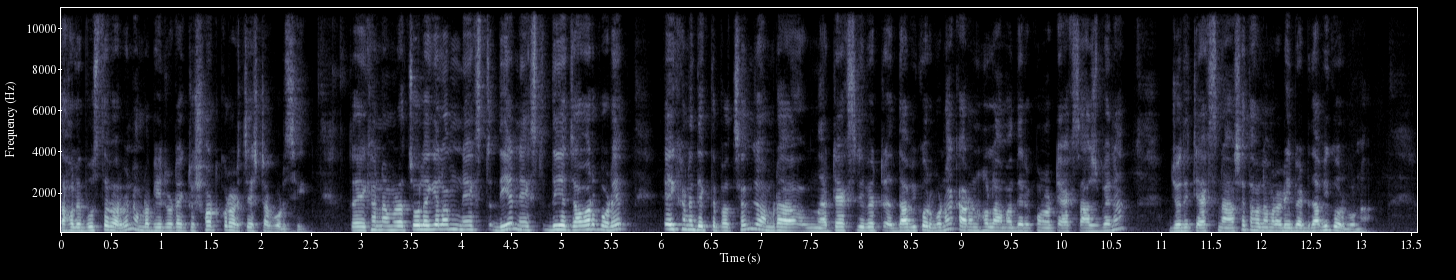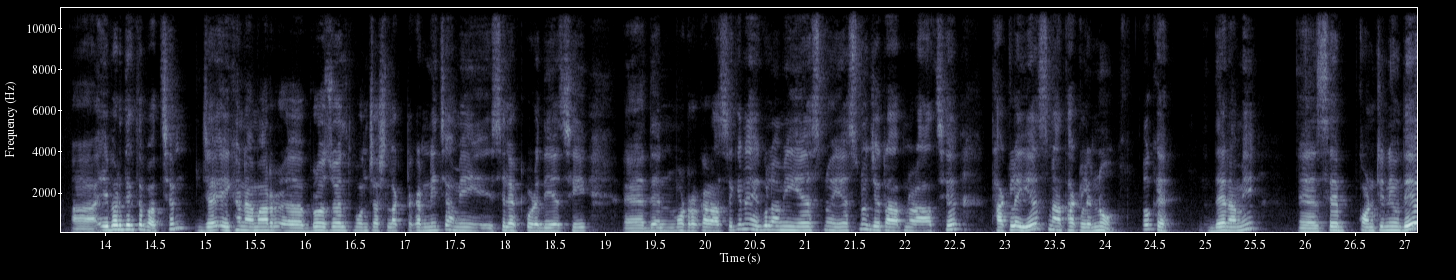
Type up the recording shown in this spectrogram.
তাহলে বুঝতে পারবেন, আমরা ভিডিওটা একটু শর্ট করার চেষ্টা করছি। তো এখানে আমরা চলে গেলাম নেক্সট দিয়ে। নেক্সট দিয়ে যাওয়ার পরে এইখানে দেখতে পাচ্ছেন যে আমরা ট্যাক্স রিবেট দাবি করব না, কারণ হলো আমাদের কোনো ট্যাক্স আসবে না। যদি ট্যাক্স না আসে, তাহলে আমরা রিবেট দাবি করব না। এবার দেখতে পাচ্ছেন যে এখানে আমার গ্রোজ ওয়েলথ পঞ্চাশ লাখ টাকার নিচে আমি সিলেক্ট করে দিয়েছি। দেন মোটর কার আছে কিনা এগুলো আমি ইয়েস নো ইয়েস নো যেটা আপনার আছে, থাকলে ইয়েস না থাকলে নো ওকে দেন আমি সেভ কন্টিনিউ দিয়ে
